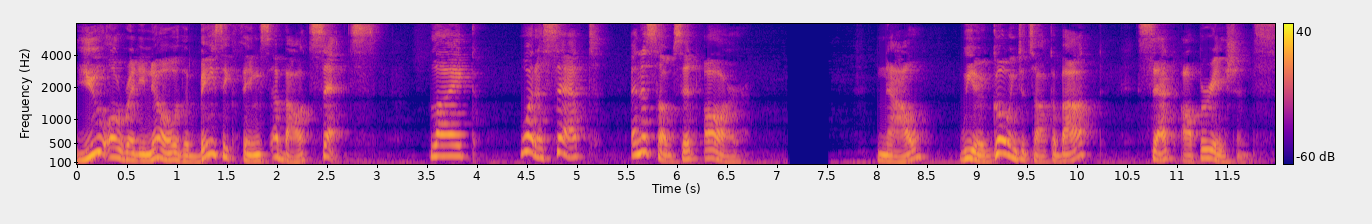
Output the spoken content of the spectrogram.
You already know the basic things about sets, like what a set and a subset are. Now, we are going to talk about set operations.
